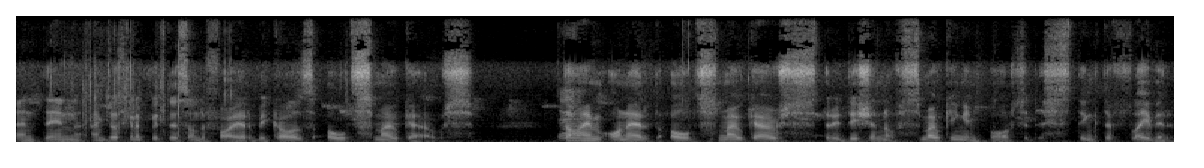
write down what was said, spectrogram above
And then I'm just going to put this on the fire because old smokehouse. Time honored old smokehouse tradition of smoking imparts a distinctive flavor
